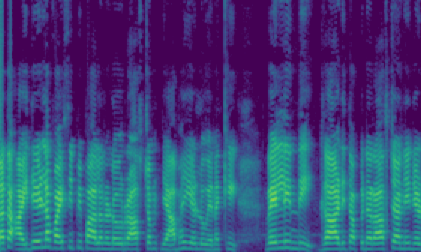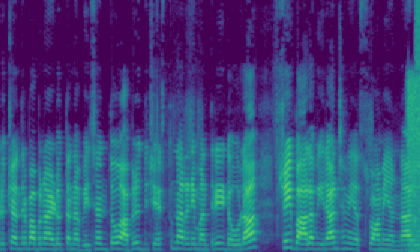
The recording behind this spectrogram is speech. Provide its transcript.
గత ఐదేళ్ళ వైసీపీ పాలనలో రా రాష్ట్రం యాభై ఏళ్ళు వెనక్కి వెళ్ళింది. గాడి తప్పిన రాష్ట్రాన్ని నేడు చంద్రబాబు నాయుడు తన విజన్తో అభివృద్ధి చేస్తున్నారని మంత్రి డోలా శ్రీ బాల వీరాంజనేయ స్వామి అన్నారు.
